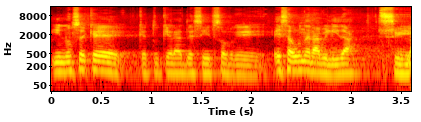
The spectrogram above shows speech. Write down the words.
Y no sé qué, qué tú quieras decir sobre esa vulnerabilidad. Sí,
